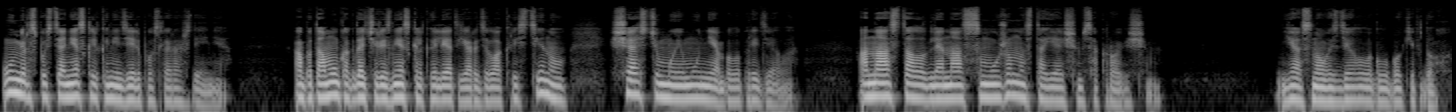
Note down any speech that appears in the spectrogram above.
умер спустя несколько недель после рождения. А потому, когда через несколько лет я родила Кристину, счастью моему не было предела. Она стала для нас с мужем настоящим сокровищем. Я снова сделала глубокий вдох.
